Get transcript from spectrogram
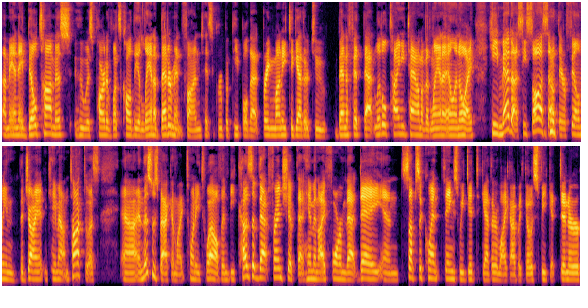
a man named Bill Thomas, who was part of what's called the Atlanta Betterment Fund. It's a group of people that bring money together to benefit that little tiny town of Atlanta, Illinois. He met us. He saw us out there filming the giant and came out and talked to us. Uh, and this was back in like 2012. And because of that friendship that him and I formed that day and subsequent things we did together, like I would go speak at dinner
